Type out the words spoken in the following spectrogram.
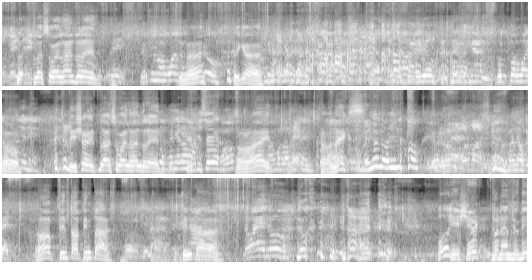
Pl- plus 100. Swerte mo ako. Diba? Teka. Good for one Oh. yan eh. T-shirt plus 100. Thank you, sir. Alright. Oh, next. Ayun o, yun o. Manapet. Oh, pinta, pinta. Pinta. Lawayan mo. Uy! T-shirt, 100 din.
